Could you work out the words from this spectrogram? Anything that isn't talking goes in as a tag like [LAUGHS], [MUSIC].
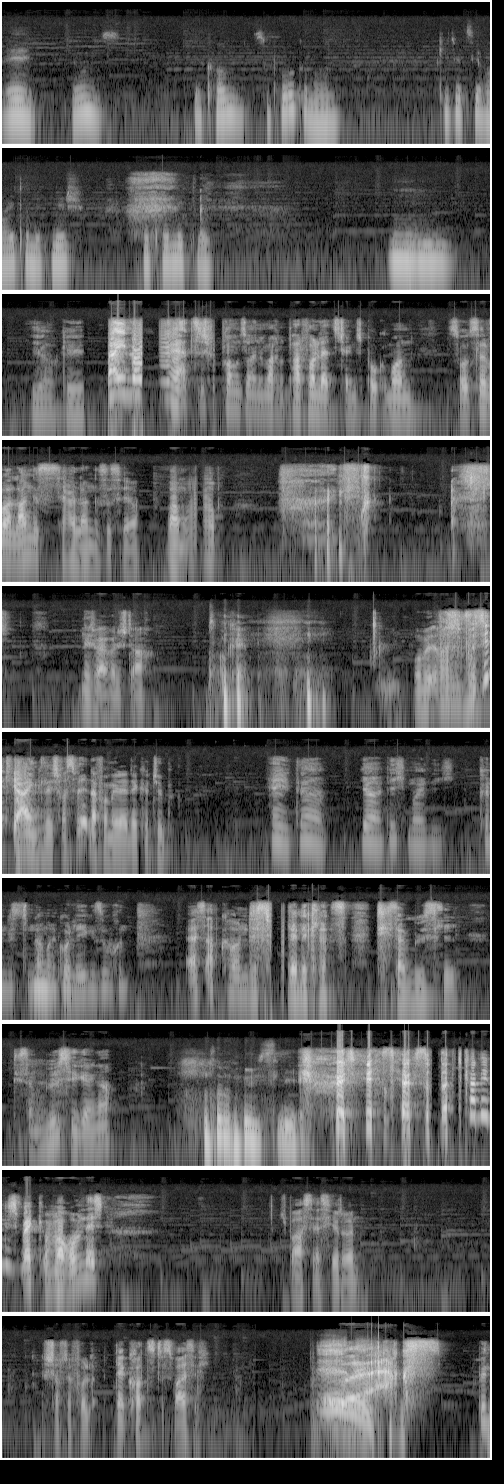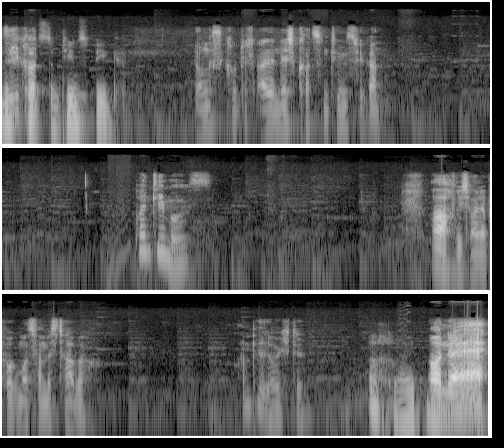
Hey, Jungs, willkommen zu Pokémon. Geht jetzt hier weiter mit Nisch. Der kein Niklas. Hm, Ja, okay. Nein, Leute, herzlich willkommen zu einem machen Part von Let's Change Pokémon Soul Silver. Lang ist es her, lang ist es her. War im Urlaub. [LAUGHS] nee, ich war einfach nicht da. Okay. [LAUGHS] Womit, was, wo sind wir eigentlich? Was will denn da von mir der dicke Typ? Hey, da. Ja, dich meine ich. Könntest du nach meinen Kollegen suchen? Er ist abgehauen, das ist der Niklas. Dieser Müsli. Dieser Müsli-Gänger. [LAUGHS] Müsli. Ich will dir selbst und ich kann ihn nicht weg. Warum nicht? Spaß, der ist hier drin. Ich dachte voll. Der kotzt, das weiß ich. Uäks. Bin Nicht kurz im Teamspeak. Jungs, guckt euch alle nicht kotzt im Teamspeak an. Pantimos. Ach, wie ich meine Pokémons vermisst habe. Ampelleuchte. Ach, leid. Oh ne!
